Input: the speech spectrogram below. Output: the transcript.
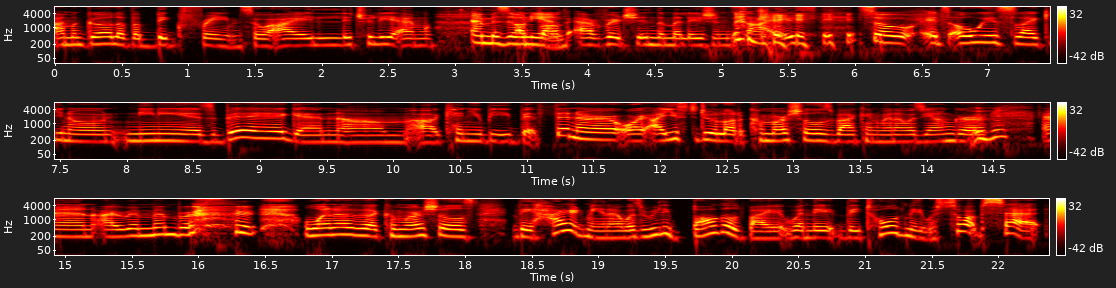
I'm a girl of a big frame. So I literally am Amazonian. above average in the Malaysian size. so it's always like you know, Nini is big, and um, uh, can you be a bit thinner? Or I used to do a lot of commercials back in when I was younger, mm-hmm. and I remember one of the commercials they hired me, and I was really boggled by it when they they told me they were so upset.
